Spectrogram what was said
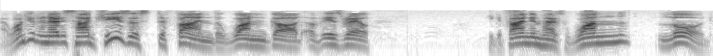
I want you to notice how Jesus defined the one God of Israel. He defined him as one Lord.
